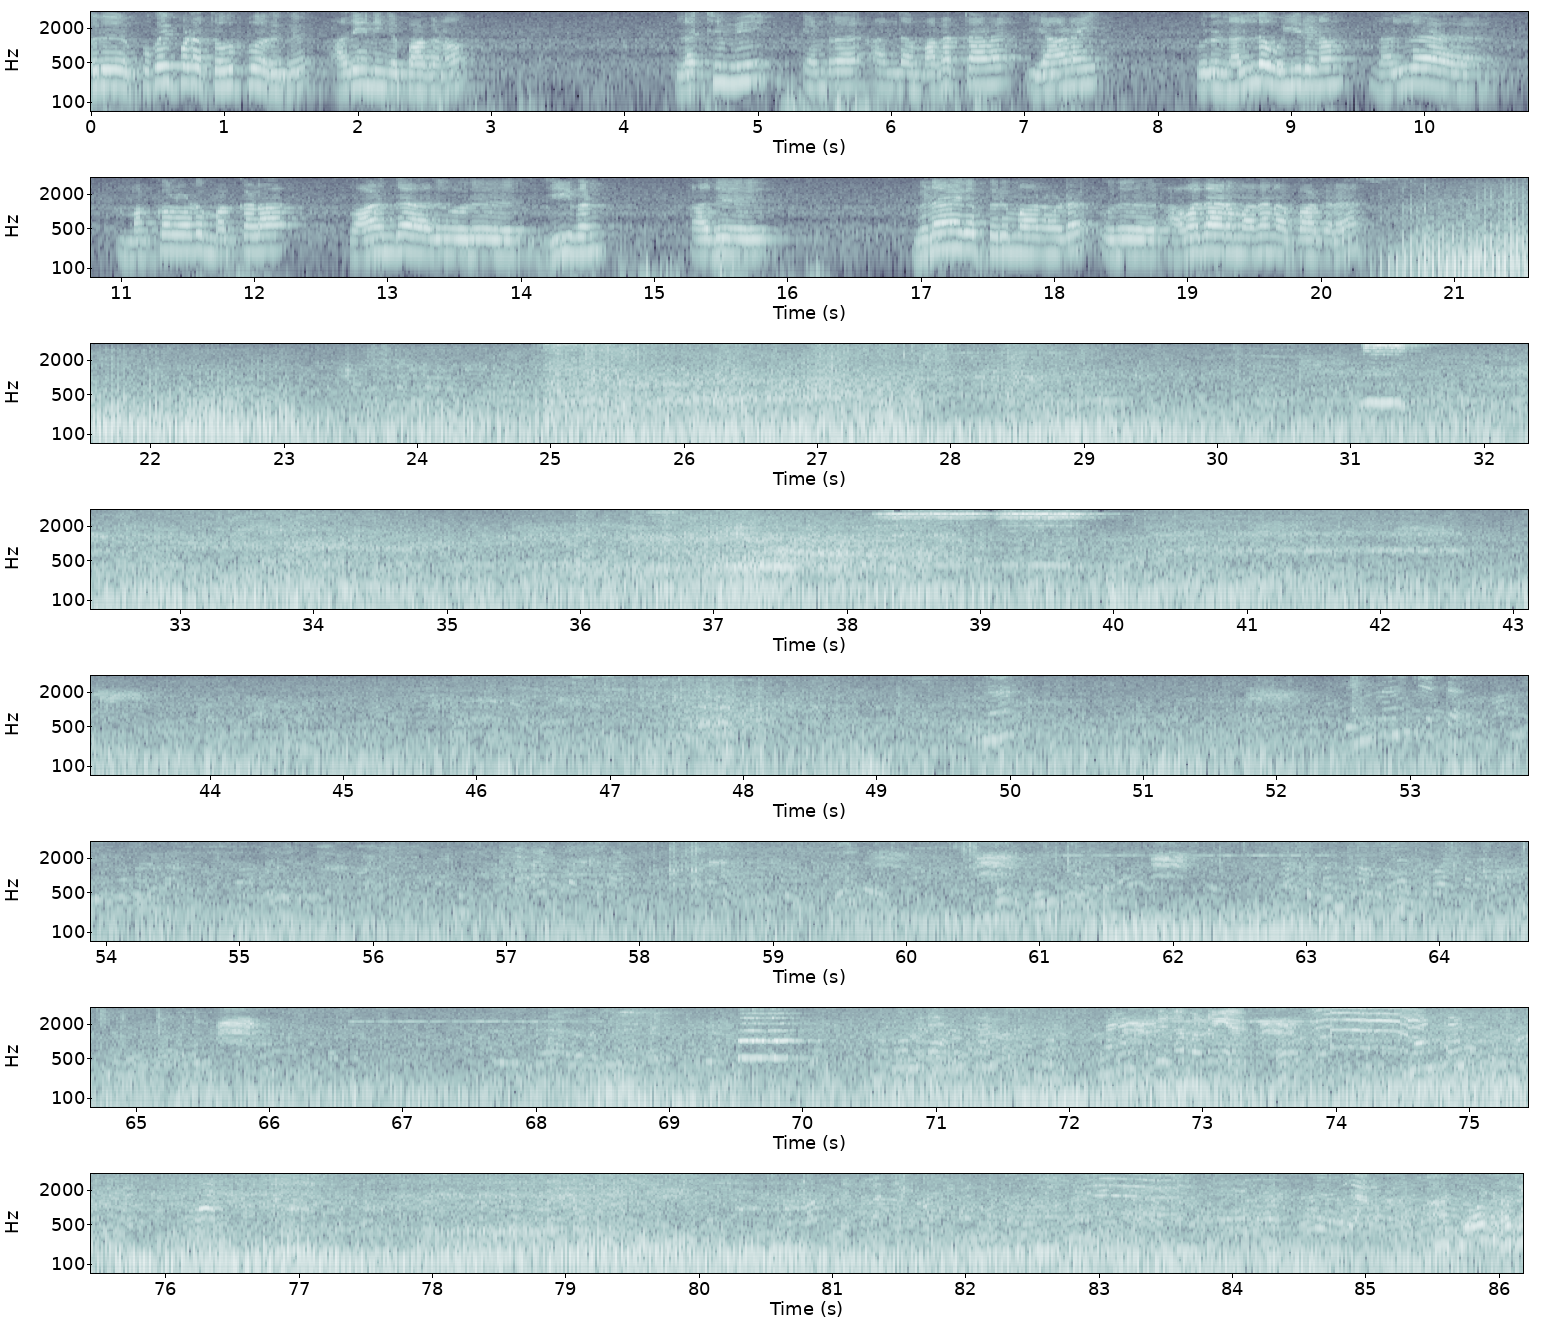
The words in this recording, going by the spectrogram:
ஒரு புகைப்பட தொகுப்பும் இருக்குது அதையும் நீங்கள் பார்க்கணும். லட்சுமி என்ற அந்த மகத்தான யானை ஒரு நல்ல உயிரினம் நல்ல மக்களோடு மக்களாக வாழ்ந்த அது ஒரு ஜீவன். அது விநாயக பெருமானோட ஒரு அவதாரமாக தான் நான் பார்க்குறேன்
